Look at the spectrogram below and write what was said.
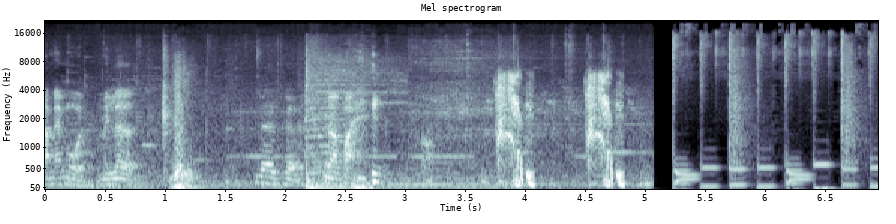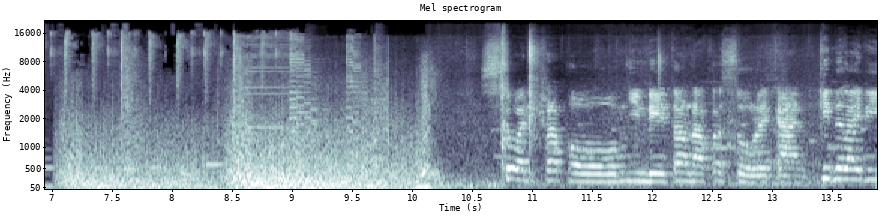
ถ้าไม่หมดไม่เลิก เลิกเถอะต่อไป สวัสดีครับผมยินดีต้อนรับเข้าสู่รายการกินอะไรดี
